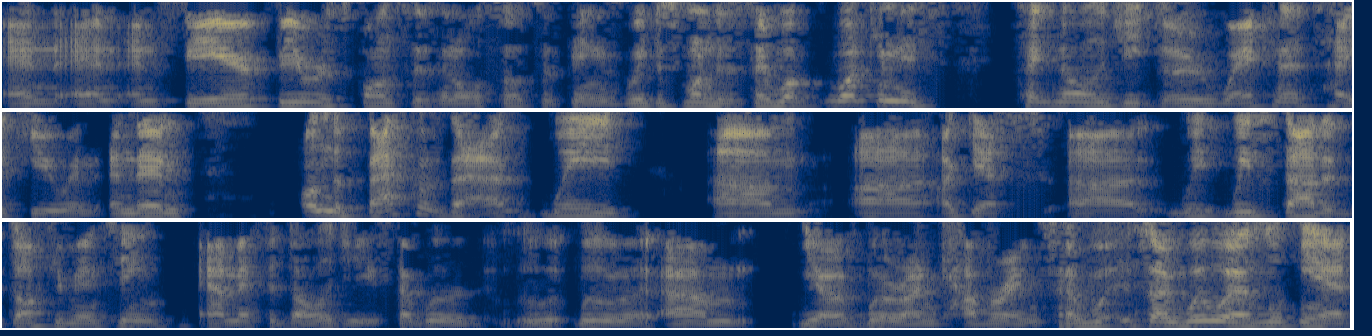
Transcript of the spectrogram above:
and, and, and fear, fear responses and all sorts of things. We just wanted to say, what, what can this technology do? Where can it take you? And, and then on the back of that, we, um, uh, I guess uh, we we started documenting our methodologies that we were we were um, you know we're uncovering. So so we were looking at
